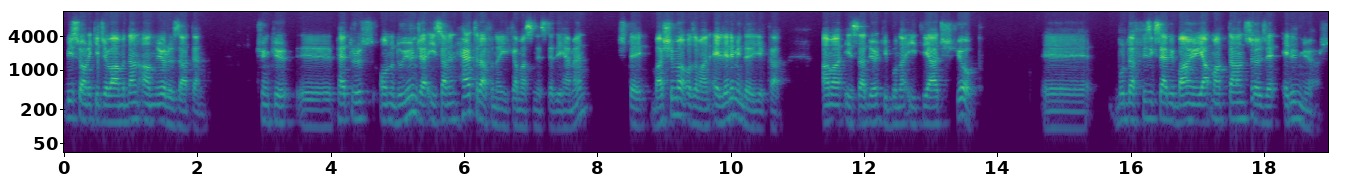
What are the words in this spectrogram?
bir sonraki cevabından anlıyoruz zaten. Çünkü e, Petrus onu duyunca İsa'nın her tarafını yıkamasını istedi hemen. İşte başımı o zaman ellerimin de yıka. Ama İsa diyor ki buna ihtiyaç yok. E, burada fiziksel bir banyo yapmaktan söz edilmiyor.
